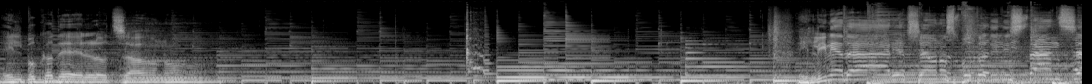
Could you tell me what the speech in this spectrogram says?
e il buco dell'ozono? Linea d'aria c'è uno sputo di distanza,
